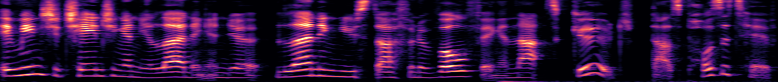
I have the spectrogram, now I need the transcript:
It means you're changing and you're learning and you're learning new stuff and evolving, and that's good. That's positive.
